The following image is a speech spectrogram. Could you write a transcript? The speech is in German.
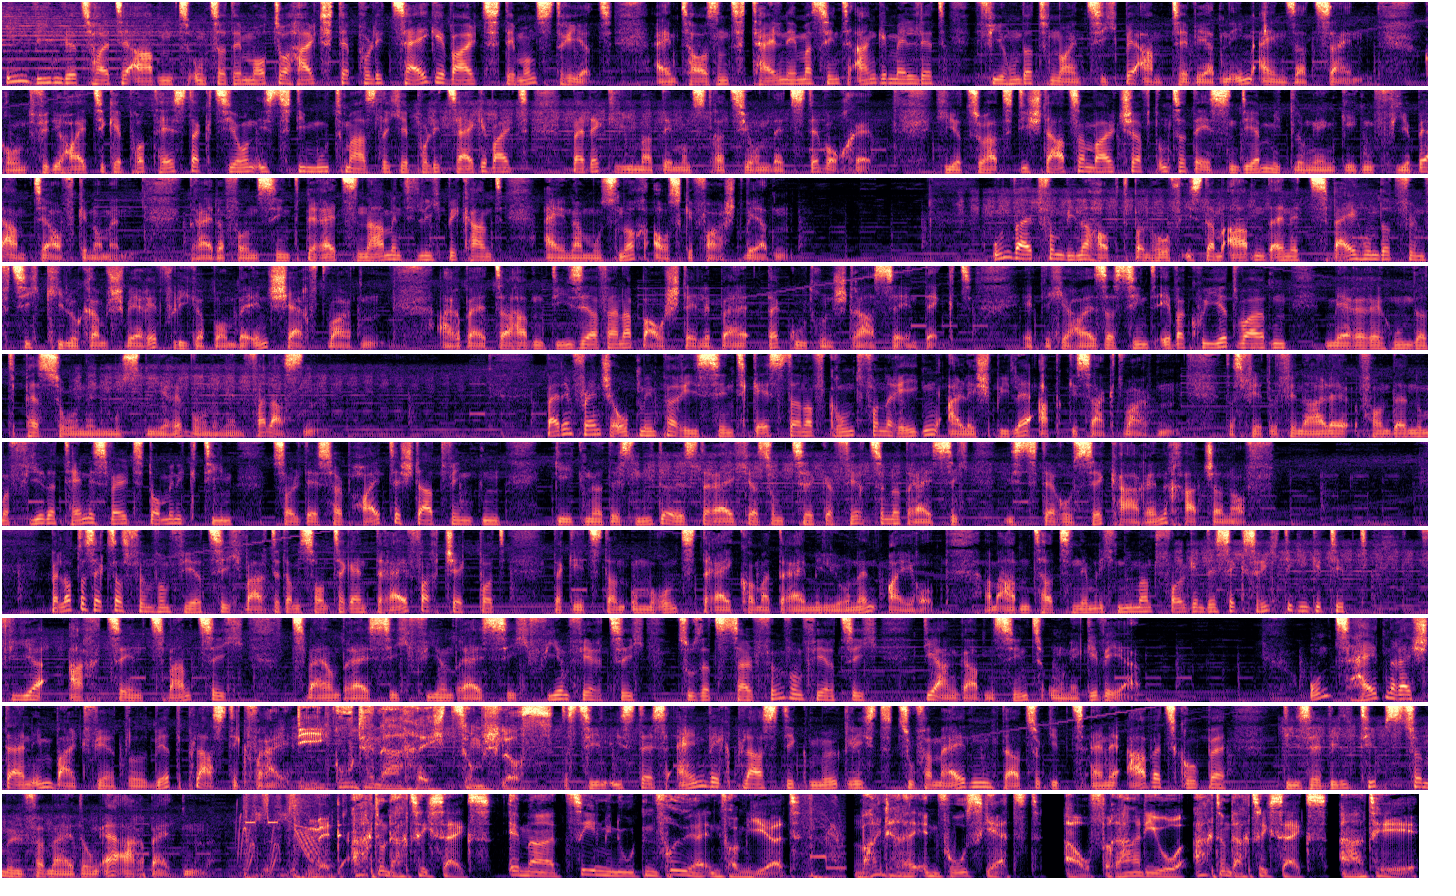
In Wien wird heute Abend unter dem Motto Halt der Polizeigewalt demonstriert. 1000 Teilnehmer sind angemeldet, 490 Beamte werden im Einsatz sein. Grund für die heutige Protestaktion ist die mutmaßliche Polizeigewalt bei der Klimademonstration letzte Woche. Hierzu hat die Staatsanwaltschaft unterdessen die Ermittlungen gegen vier Beamte aufgenommen. Drei davon sind bereits namentlich bekannt, einer muss noch ausgeforscht werden. Unweit vom Wiener Hauptbahnhof ist am Abend eine 250 Kilogramm schwere Fliegerbombe entschärft worden. Arbeiter haben diese auf einer Baustelle bei der Gudrunstraße entdeckt. Etliche Häuser sind evakuiert worden, mehrere hundert Personen mussten ihre Wohnungen verlassen. Bei den French Open in Paris sind gestern aufgrund von Regen alle Spiele abgesagt worden. Das Viertelfinale von der Nummer 4 der Tenniswelt Dominik Thiem soll deshalb heute stattfinden. Gegner des Niederösterreichers um ca. 14.30 Uhr ist der Russe Karen Khachanov. Bei Lotto 6 aus 45 wartet am Sonntag ein Dreifach-Jackpot. Da geht es dann um rund 3,3 Millionen Euro. Am Abend hat nämlich niemand folgende sechs Richtigen getippt. 4, 18, 20, 32, 34, 44, Zusatzzahl 45. Die Angaben sind ohne Gewähr. Und Heidenreichstein im Waldviertel wird plastikfrei. Die gute Nachricht zum Schluss. Das Ziel ist es, Einwegplastik möglichst zu vermeiden. Dazu gibt es eine Arbeitsgruppe. Diese will Tipps zur Müllvermeidung erarbeiten. Mit 886 immer 10 Minuten früher informiert. Weitere Infos jetzt auf Radio 886 AT.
